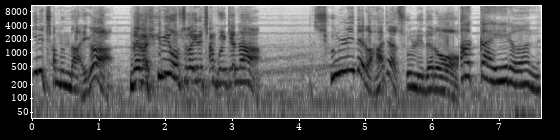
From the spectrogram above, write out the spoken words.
이리 참는다 이가 내가 힘이 없어가 이리 참고 있겠나? 순리대로 하자 순리대로. 아까 일은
